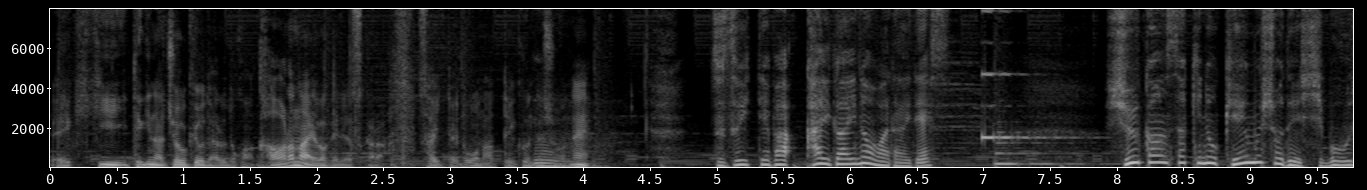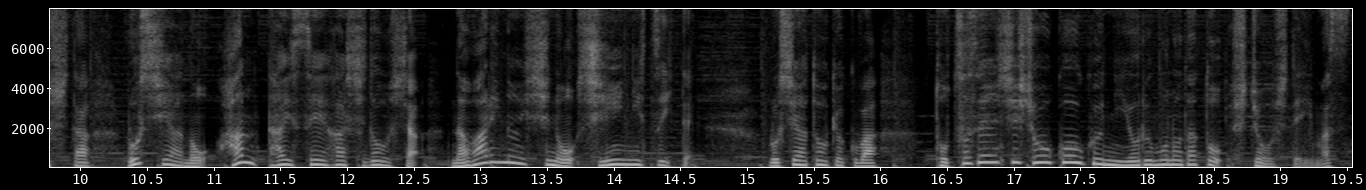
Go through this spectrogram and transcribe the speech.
えー危機的な状況であるとかは変わらないわけですからさあ一体どうなっていくんでしょうね。続いては海外の話題です。収監先の刑務所で死亡したロシアの反体制派指導者ナワリヌイ氏の死因についてロシア当局は突然死症候群によるものだと主張しています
